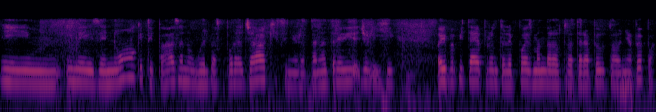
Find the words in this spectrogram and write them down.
Y, me dice, no, ¿qué te pasa? No vuelvas por allá, que señora tan atrevida. Yo le dije, oye, Pepita, de pronto le puedes mandar a otra terapeuta, doña Pepa.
